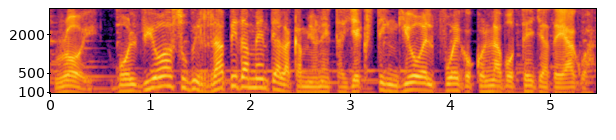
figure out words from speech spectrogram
Roy volvió a subir rápidamente a la camioneta y extinguió el fuego con la botella de agua.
